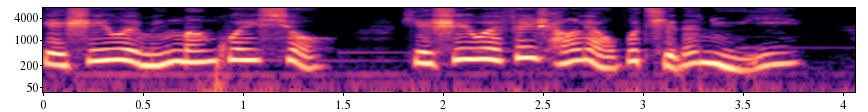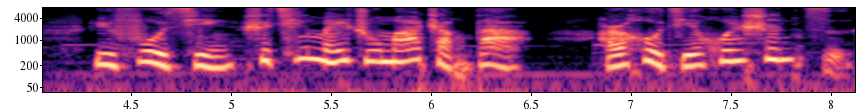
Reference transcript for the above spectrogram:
也是一位名门闺秀，也是一位非常了不起的女医。与父亲是青梅竹马长大，而后结婚生子。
